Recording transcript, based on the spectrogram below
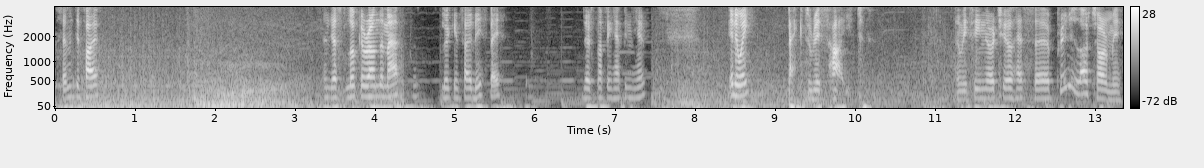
75 and just look around the map, look inside this space. There's nothing happening here. Anyway, back to the fight. And we see Nerchio has a pretty large army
